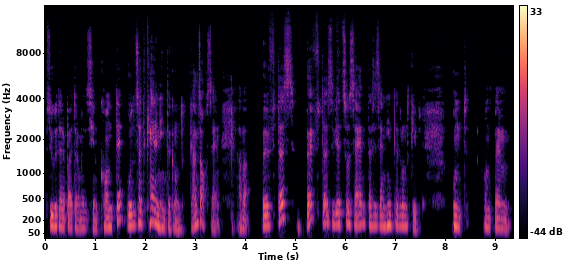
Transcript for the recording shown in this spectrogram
Psychotherapeut traumatisieren konnte oder es hat keinen Hintergrund, kann es auch sein. Aber öfters, öfters wird so sein, dass es einen Hintergrund gibt. Und, und beim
